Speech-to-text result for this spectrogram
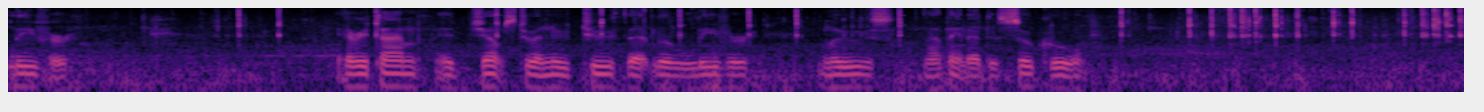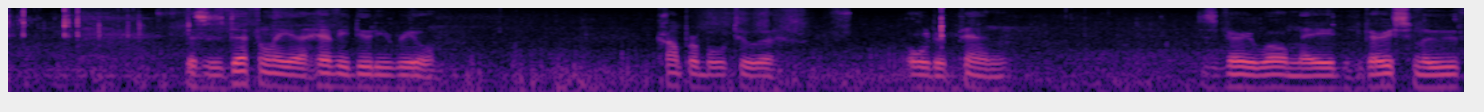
lever. Every time it jumps to a new tooth, that little lever moves. And I think that is so cool. This is definitely a heavy duty reel. Comparable to a older Penn. Just very well made, very smooth.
